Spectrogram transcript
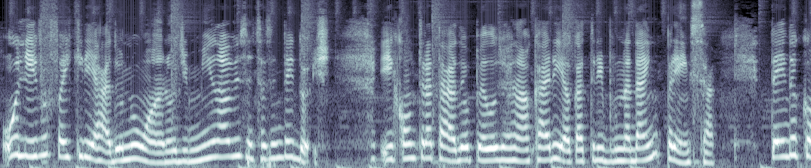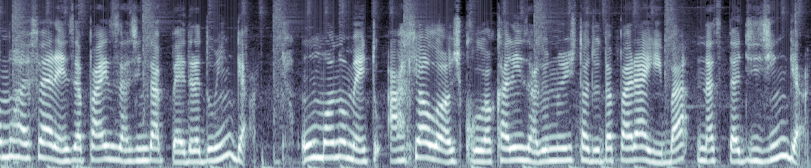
O livro foi criado no ano de 1962 e contratado pelo jornal carioca Tribuna da Imprensa, tendo como referência a paisagem da Pedra do Ingá, um monumento arqueológico localizado no estado da Paraíba, na cidade de Ingá.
